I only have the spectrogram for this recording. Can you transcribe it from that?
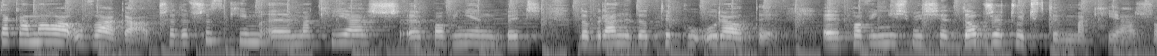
Taka mała uwaga. Przede wszystkim e, makijaż e, powinien być dobrany do typu urody. E, Powinniśmy się dobrze czuć w tym makijażu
